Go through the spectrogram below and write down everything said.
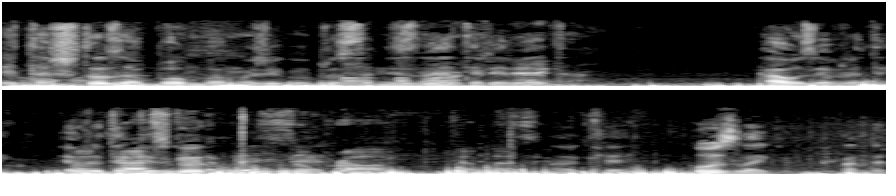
Это что за бомба, мужик? Вы просто не знаете, ребята. How is everything? Everything is good? So proud. God bless you. Okay. Who's like under?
